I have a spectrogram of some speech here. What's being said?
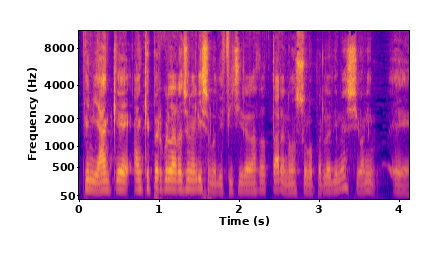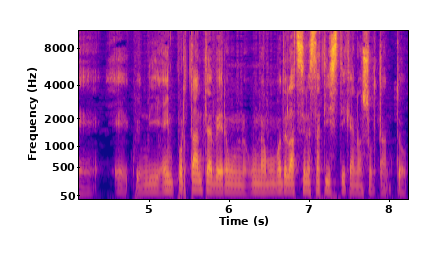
quindi anche, anche, per quella ragione lì sono difficili da trattare, non solo per le dimensioni, e, e quindi è importante avere un, una modellazione statistica e non soltanto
